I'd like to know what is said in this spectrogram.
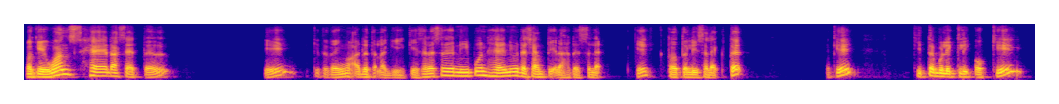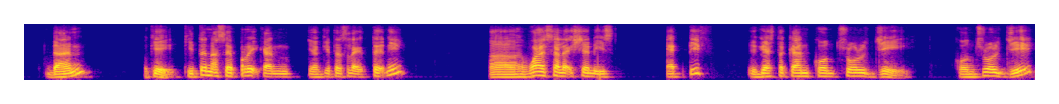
Okay, once hair dah settle, okay, kita tengok ada tak lagi. Okay, saya rasa ni pun hair ni dah cantik lah, dah select. Okay, totally selected. Okay. Kita boleh klik OK. Dan okay, kita nak separatekan yang kita selected ni. Uh, while selection is active, you guys tekan Control J. Control J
